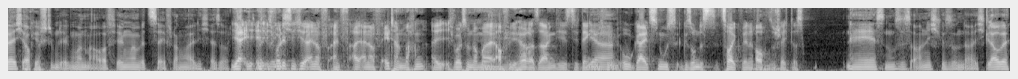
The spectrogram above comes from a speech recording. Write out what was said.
Höre ich auch okay. bestimmt irgendwann mal auf. Irgendwann wird es safe langweilig. Also, ja, ich, ich, ich wollte jetzt nicht hier einen auf, einen, auf Eltern machen. Ich wollte es nur nochmal mhm. auch für die Hörer sagen, die, die denken, ja. oh geil, Snooze, gesundes Zeug, wenn Rauchen so schlecht ist. Nee, Snooze ist auch nicht gesunder. Ich glaube,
